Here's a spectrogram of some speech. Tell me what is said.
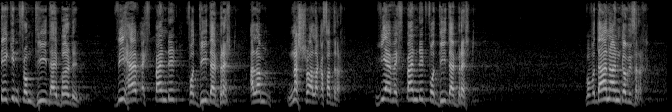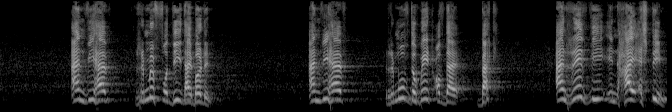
taken from thee thy burden we have expanded for thee thy breast alam nashra laka sadrak we have expanded for thee thy breast وَوَدَانَا عَنْكَ وِزْرَكَ And we have removed for thee thy burden. And we have removed the weight of thy back and raised thee in high esteem.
